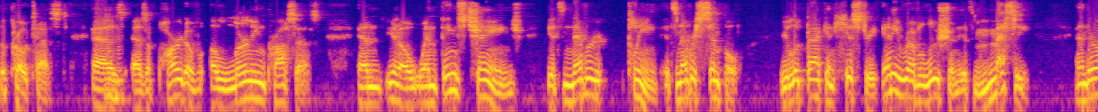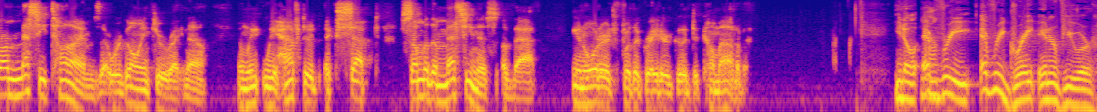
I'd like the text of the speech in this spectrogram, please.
the protest as mm-hmm. as a part of a learning process and, you know, when things change, it's never clean, it's never simple. You look back in history, any revolution, it's messy. And there are messy times that we're going through right now. And we, we have to accept some of the messiness of that in order for the greater good to come out of it. You know, yeah. every every great interviewer,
